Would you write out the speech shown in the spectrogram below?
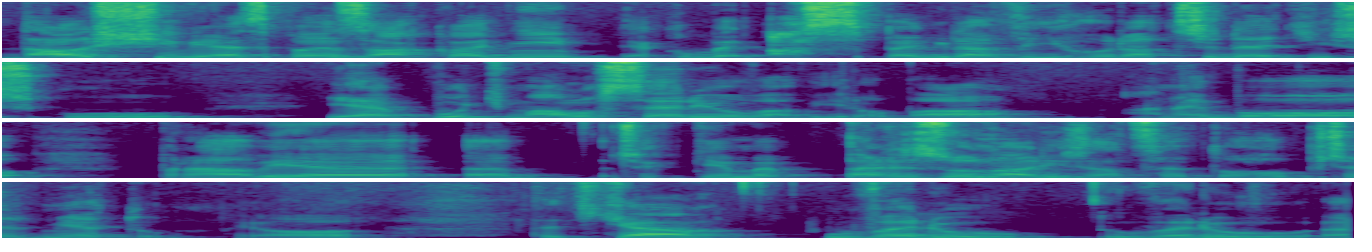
Další věc, je základní jakoby aspekt a výhoda 3D tisku, je buď malosériová výroba, anebo právě, eh, řekněme, personalizace toho předmětu. Jo? Teďka uvedu, uvedu eh,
